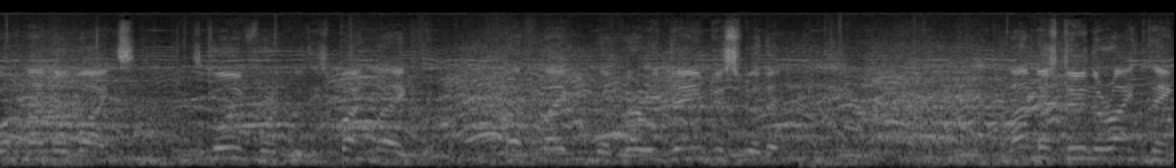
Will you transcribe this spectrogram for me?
Orlando Weit. He's going for it with his back leg. Left leg, they're very dangerous with it. Lando's doing the right thing.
